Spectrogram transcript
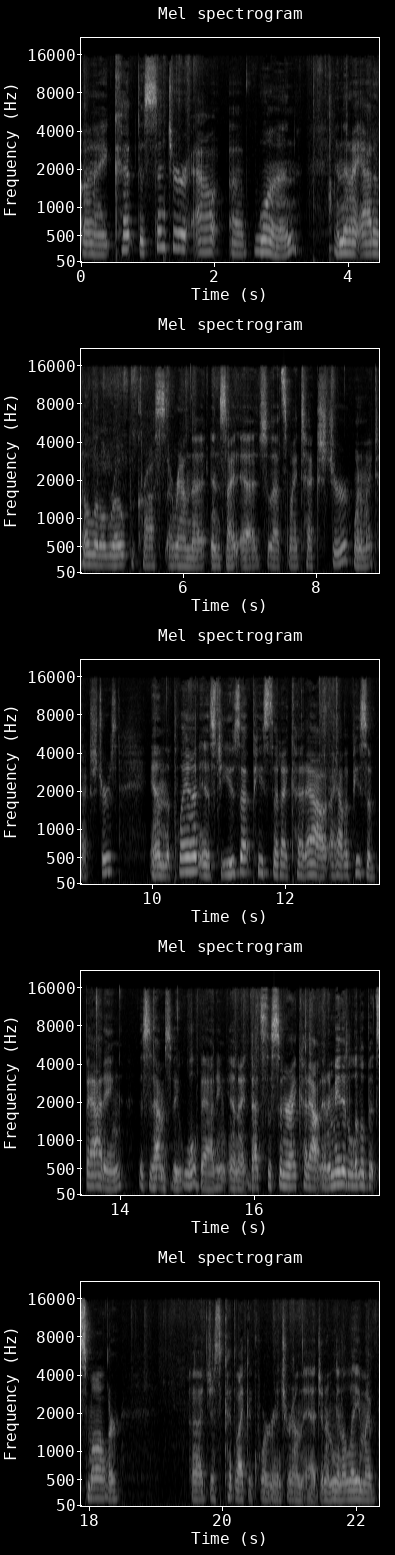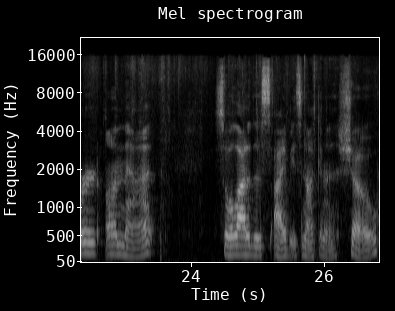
I cut the center out of one and then I added a little rope across around the inside edge. So that's my texture, one of my textures. And the plan is to use that piece that I cut out. I have a piece of batting. This happens to be wool batting, and I, that's the center I cut out. And I made it a little bit smaller, uh, just cut like a quarter inch around the edge. And I'm going to lay my bird on that. So a lot of this ivy is not going to show.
